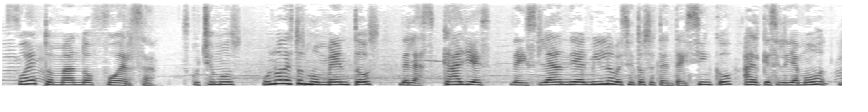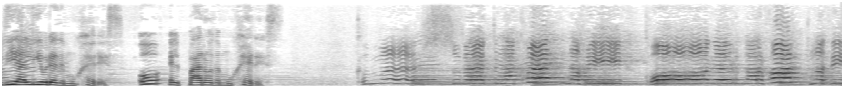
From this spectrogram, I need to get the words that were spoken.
fue tomando fuerza. Escuchemos uno de estos momentos de las calles de Islandia en 1975 al que se le llamó Día Libre de Mujeres o el paro de mujeres. Cymys y megna cwen a chri, conyr na'r ffagna fi,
